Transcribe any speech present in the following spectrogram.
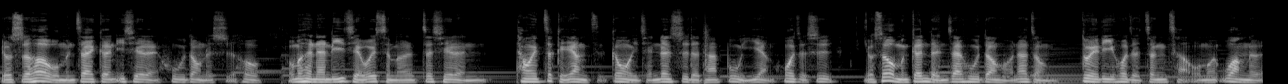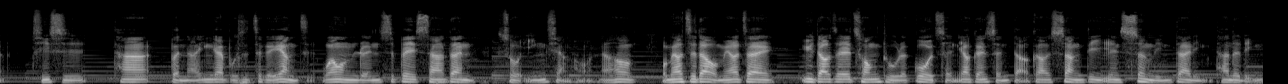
有时候我们在跟一些人互动的时候，我们很难理解为什么这些人他会这个样子，跟我以前认识的他不一样，或者是。有时候我们跟人在互动哦，那种对立或者争吵，我们忘了其实他本来应该不是这个样子。往往人是被撒旦所影响哦。然后我们要知道，我们要在遇到这些冲突的过程，要跟神祷告，上帝愿圣灵带领他的灵，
